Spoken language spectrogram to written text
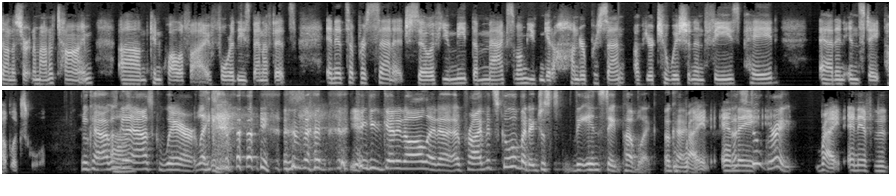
done a certain amount of time um, can qualify for these benefits and it's a percentage so if you meet the maximum you can get 100% of your tuition and fees paid at an in-state public school Okay, I was going to uh, ask where. Like, that, yeah. can you get it all at a, a, private school, but it just the in-state public? Okay, right, and that's they, still great. Right, and if the,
